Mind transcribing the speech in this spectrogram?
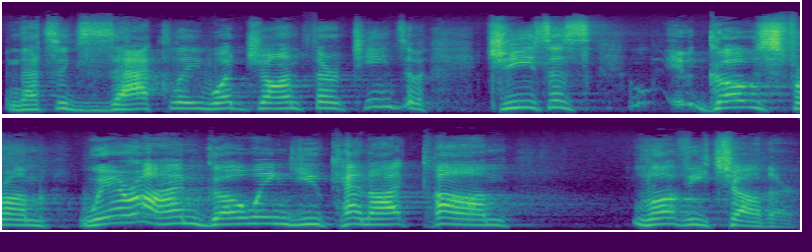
And that's exactly what John 13 is about. Jesus goes from where I'm going, you cannot come, love each other.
